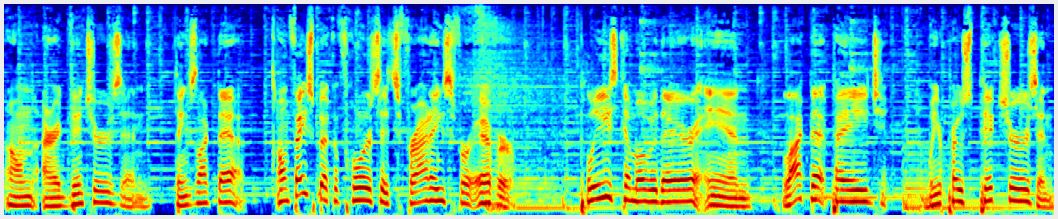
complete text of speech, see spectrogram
on our adventures and things like that. On Facebook, of course, it's Fridays Forever. Please come over there and like that page. We post pictures and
